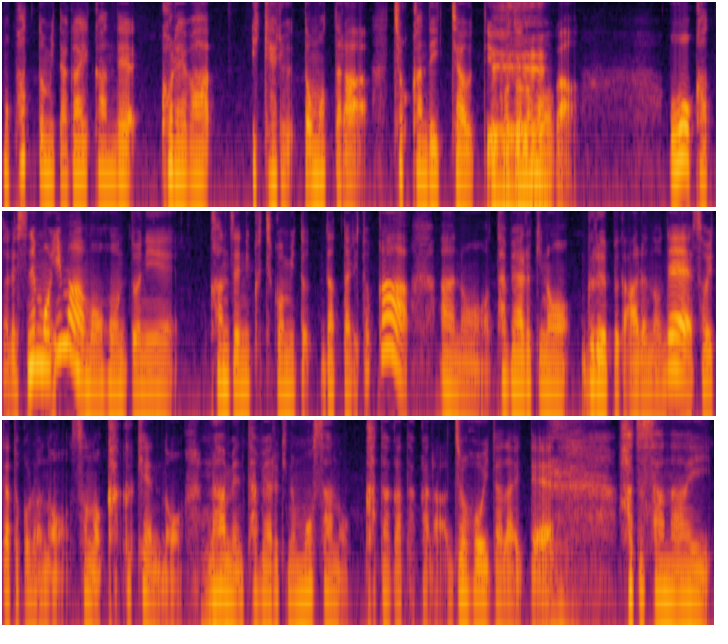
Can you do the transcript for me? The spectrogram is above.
もうパッと見た外観でこれはいけると思ったら直感で行っちゃうっていうことの方が多かったですね。もう今はもう本当に完全に口コミとだったりとかあの食べ歩きのグループがあるのでそういったところのその各県のラーメン食べ歩きの猛者の方々から情報をいただいて、外さない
